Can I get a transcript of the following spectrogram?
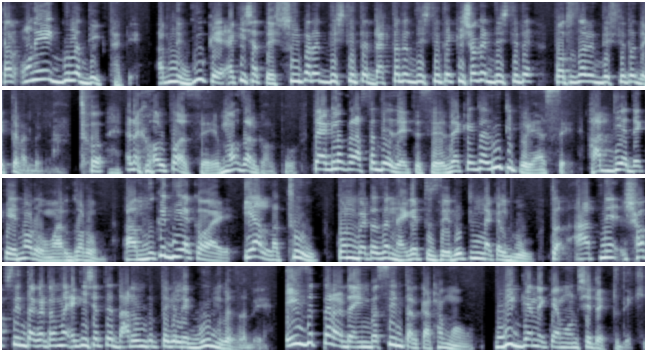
তার অনেকগুলো দিক থাকে। আপনি গুকে একই সাথে সুইপারের দৃষ্টিতে, ডাক্তারের দৃষ্টিতে, কৃষকের দৃষ্টিতে, পথচারীর দৃষ্টিতে দেখতে পারবেন না। তো একটা গল্প আছে, মজার গল্প। তো এক লোক রাস্তা দিয়ে যাইতেছে দেখে একটা রুটি পড়ে আছে। হাত দিয়ে দেখে নরম আর গরম। আর মুখে দিয়ে কয় ইয়াল্লা থু, কোন বেটা যেন হেগে তুছে রুটিন নাকাল গু। তো আপনি সব চিন্তা কাঠামো একই সাথে দারুণ করতে গেলে গু মুখে যাবে। এই যে প্যারাডাইম বা চিন্তার কাঠামো বিজ্ঞানে কেমন সেটা একটু দেখি।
